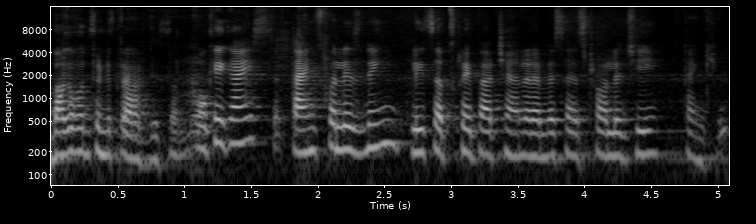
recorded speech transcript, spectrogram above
భగవంతుని ప్రార్థిస్తాం okay guys thanks for listening please subscribe our channel MS astrology thank you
